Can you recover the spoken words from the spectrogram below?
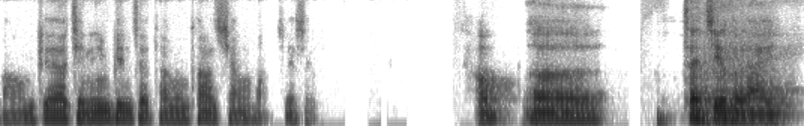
啊。我们现在请林斌再谈谈他的想法，谢谢。好，呃，再接回来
